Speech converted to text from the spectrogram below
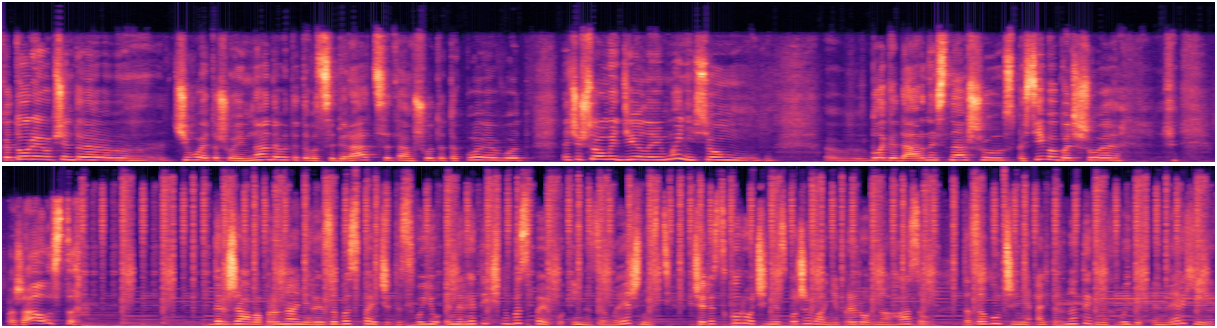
которые, в общем-то, э, чего это, что им надо, вот это вот собираться, там что-то такое вот. Значит, что мы делаем? Мы несем э, благодарность нашу. Спасибо большое. Пожалуйста. Держава про наміри забезпечити свою енергетичну безпеку і незалежність через скорочення споживання природного газу та залучення альтернативних видів енергії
